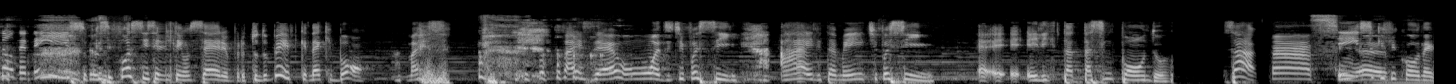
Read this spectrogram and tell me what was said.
não é nem isso. Porque se fosse isso, ele tem um cérebro, tudo bem, porque né, que bom. Mas. mas é uma de tipo assim. Ah, ele também, tipo assim. É, é, ele tá, tá se impondo. Sabe? Ah, sim. Isso é. que ficou, né?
